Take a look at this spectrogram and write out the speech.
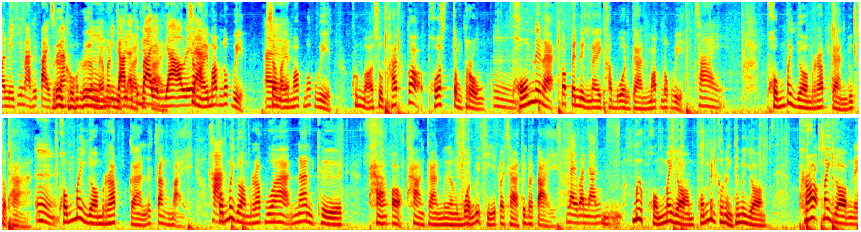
มันมีที่มาที่ไปใช่ไหมเรื่องของเรื่องนะมมันมีการอที่ธิบายที่อย่างยาวเลยสแหละมัยม็อบนกหวีดเออ สมัยม็อบนกหวีด คุณหมอสุพัฒน์ก็โพสต์ตรงอืมๆผมนี่แหละก็เป็นหนึ่งในขบวนการม็อบนกหวีด ใช่ ผมไม่ยอมรับการยุบสภาอืมผมไม่ยอมรับการเลือกตั้งใหม่ค่ะผมไม่ยอมรับว่านั่นคือทางออกทางการเมืองบนวิถีประชาธิปไตย ในวันนั้น เมื่อผมไม่ยอม ผมเป็นคนหนึ่งที่ไม่ยอม เพราะไม่ยอมใน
